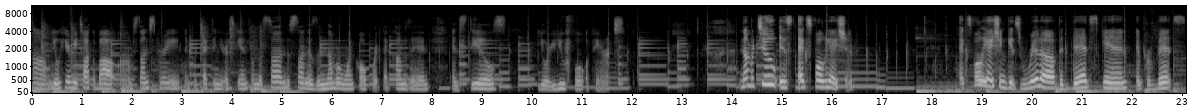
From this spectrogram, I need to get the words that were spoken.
um, you'll hear me talk about um, sunscreen and protecting your skin from the sun. The sun is the number one culprit that comes in and steals your youthful appearance. Number two is exfoliation. Exfoliation gets rid of the dead skin and prevents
